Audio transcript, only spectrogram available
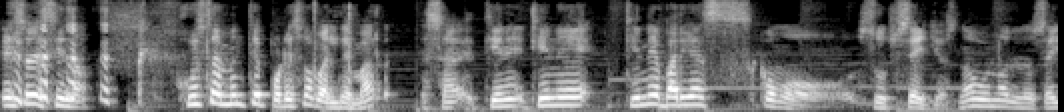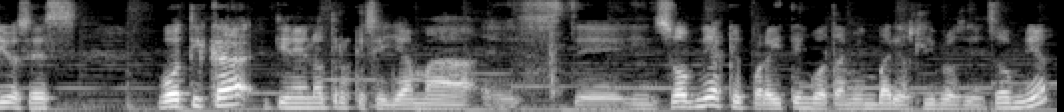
eso es, sí, no. Justamente por eso Valdemar o sea, tiene, tiene, tiene varias como subsellos, ¿no? Uno de los sellos es Gótica, tienen otro que se llama este, Insomnia, que por ahí tengo también varios libros de Insomnia.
